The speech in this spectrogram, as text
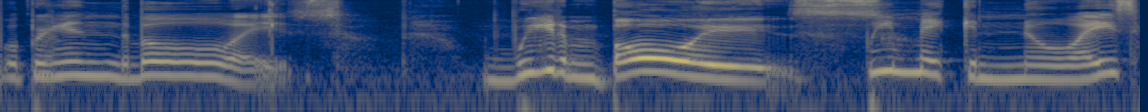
We'll bring in the boys. We them boys. We making noise.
